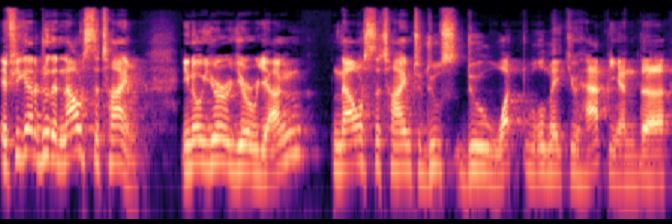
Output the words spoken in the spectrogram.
If you got to do that, now it's the time. You know, you're you're young. Now it's the time to do do what will make you happy. And uh,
